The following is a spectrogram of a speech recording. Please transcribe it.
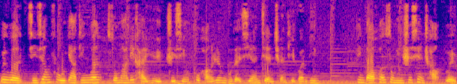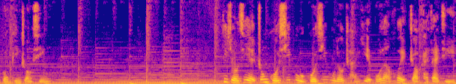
慰问即将赴亚丁湾、索马里海域执行护航任务的西安舰全体官兵。并到欢送仪式现场为官兵壮行。第九届中国西部国际物流产业博览会召开在即，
